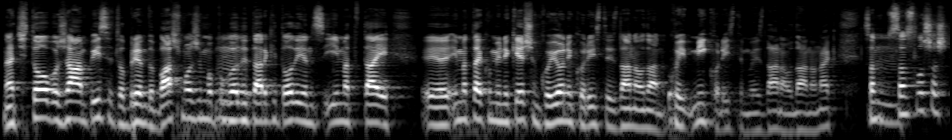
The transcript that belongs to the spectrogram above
Znači, to obožavam pisati, brijem da baš možemo pogoditi target audience i imati taj, e, imat taj communication koji oni koriste iz dana u dan, koji mi koristimo iz dana u dan. Onak. Sam, sam slušaš, e,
